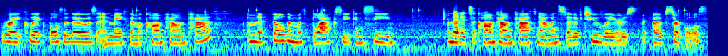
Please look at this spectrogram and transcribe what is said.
right click both of those and make them a compound path. I'm going to fill them with black so you can see that it's a compound path now instead of two layers of circles.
